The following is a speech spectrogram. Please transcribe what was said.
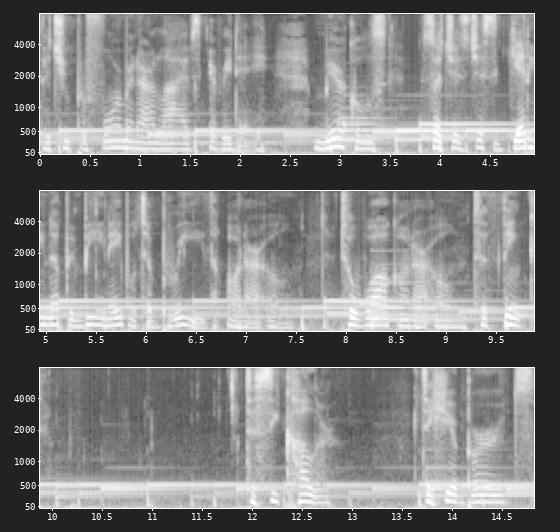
that you perform in our lives every day. Miracles such as just getting up and being able to breathe on our own, to walk on our own, to think, to see color, to hear birds,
